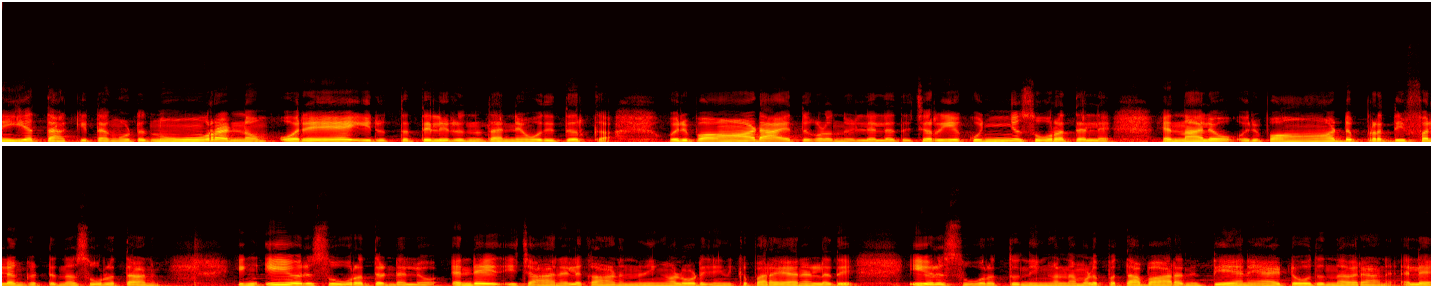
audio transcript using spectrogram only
നിയത്താക്കിയിട്ട് അങ്ങോട്ട് നൂറെണ്ണം ഒരേ ഇരുത്തത്തിലിരുന്ന് തന്നെ ഓതി തീർക്കുക. ഒരുപാട് ആയത്തുകളൊന്നും ഇല്ലല്ലോ അത് ചെറിയ കുഞ്ഞു സൂറത്തല്ലേ? എന്നാലോ ഒരുപാട് പ്രതിഫലം കിട്ടുന്ന സൂറത്താണ്. ഈ ഒരു സൂറത്തുണ്ടല്ലോ എന്റെ ഈ ചാനൽ കാണുന്ന നിങ്ങളോട് എനിക്ക് പറയാനുള്ളത് ഈ ഒരു സൂറത്ത് നിങ്ങൾ നമ്മളിപ്പോൾ തബാറ നിത്യേനയായിട്ട് ഓതുന്നവരാണ് അല്ലേ?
